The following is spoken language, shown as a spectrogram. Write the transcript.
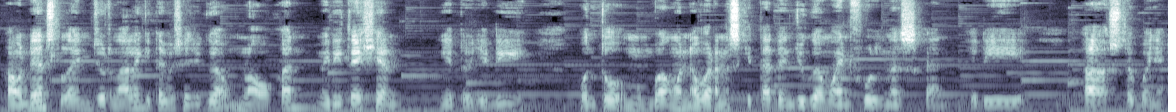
Kemudian selain journaling kita bisa juga melakukan meditation gitu. Jadi untuk membangun awareness kita dan juga mindfulness kan. Jadi uh, sudah banyak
